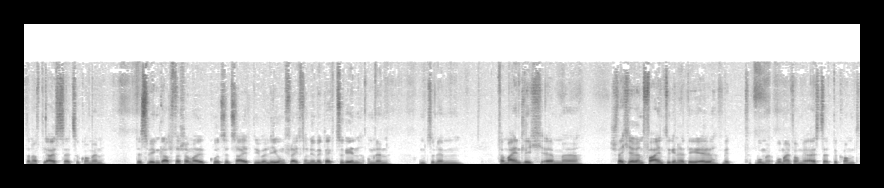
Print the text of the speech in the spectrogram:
dann auf die Eiszeit zu kommen. Deswegen gab es da schon mal kurze Zeit die Überlegung, vielleicht von Nürnberg wegzugehen, um, einen, um zu einem vermeintlich ähm, äh, schwächeren Verein zu gehen in der DL, mit, wo, man, wo man einfach mehr Eiszeit bekommt.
